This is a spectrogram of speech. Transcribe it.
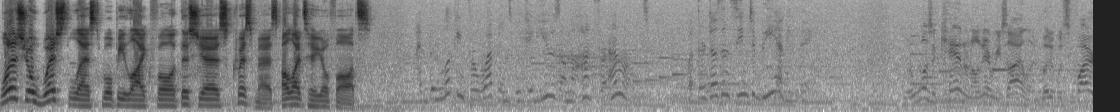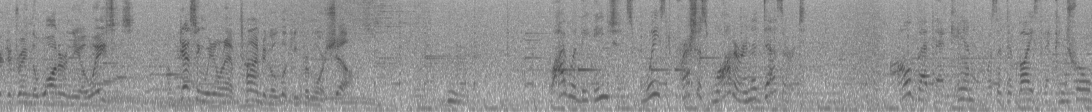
what is your wish list will be like for this year's Christmas? I'd like to hear your thoughts. Time to go looking for more shells. Hmm. Why would the ancients waste precious water in a desert? I'll bet that cannon was a device that controlled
